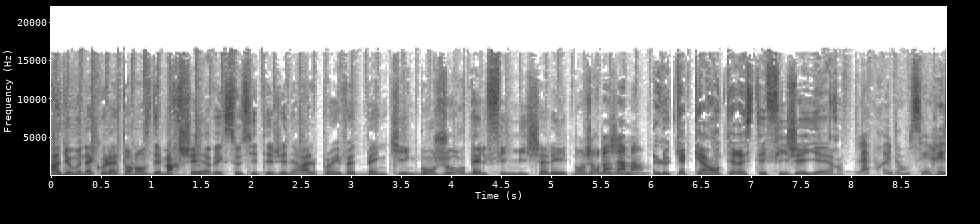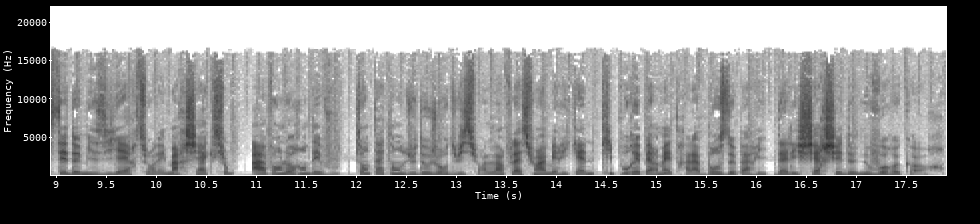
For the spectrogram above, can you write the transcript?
Radio Monaco, la tendance des marchés avec Société Générale Private Banking. Bonjour Delphine Michalet. Bonjour Benjamin. Le CAC 40 est resté figé hier. La prudence est restée de mise hier sur les marchés actions avant le rendez-vous tant attendu d'aujourd'hui sur l'inflation américaine qui pourrait permettre à la Bourse de Paris d'aller chercher de nouveaux records.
